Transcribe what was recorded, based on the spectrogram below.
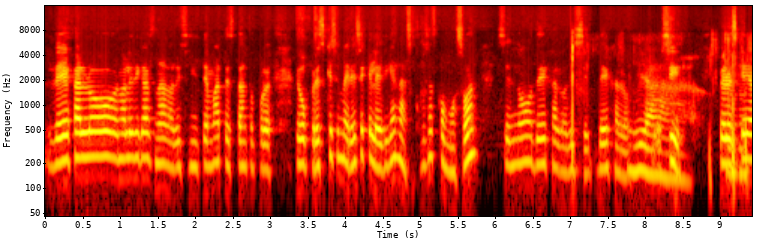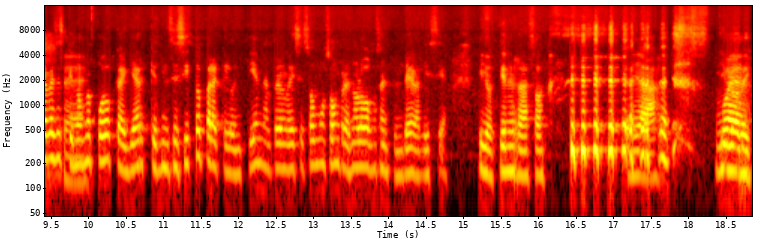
déjalo, no le digas nada, dice, ni te mates tanto por... Digo, pero es que se merece que le digan las cosas como son. Dice, no, déjalo, dice, déjalo. Sí, pero es que hay a veces que no me puedo callar, que necesito para que lo entiendan, pero me dice, somos hombres, no lo vamos a entender, Alicia. Y yo, tienes razón. Ya. bueno.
